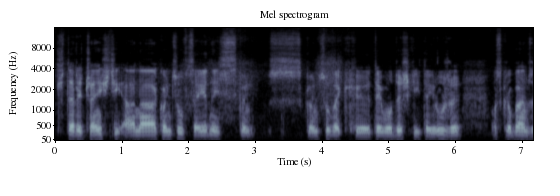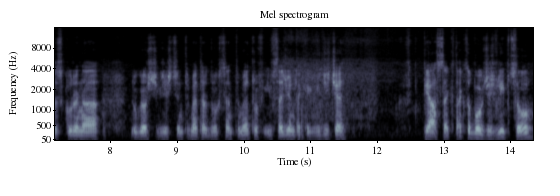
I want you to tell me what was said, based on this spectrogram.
cztery części, a na końcówce jednej z, koń, z końcówek e, tej łodyżki, tej róży oskrobałem ze skóry na długości gdzieś centymetr, dwóch centymetrów i wsadziłem tak jak widzicie w piasek. Tak to było gdzieś w lipcu.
